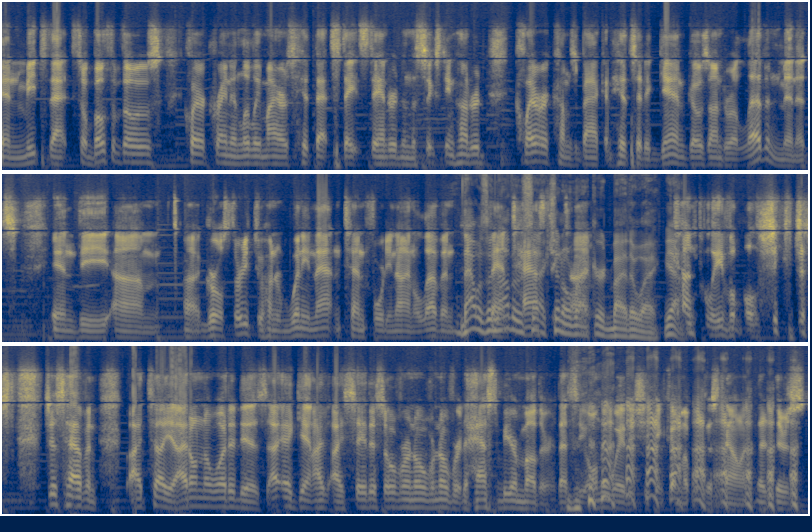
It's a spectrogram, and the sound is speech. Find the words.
and meets that. So both of those, Clara Crane and Lily Myers, hit that state standard in the 1600. Clara comes back and hits it again, goes under 11 minutes in the um, uh, girls 3200, winning that in 10:49.11. That was another Fantastic sectional time. record, by the way. Yeah. Unbelievable. She's just just having. I tell you, I don't know what it is. I, again, I, I say this over and over and over. It has to be her mother. That's the only way that she can come up with this talent. There, there's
